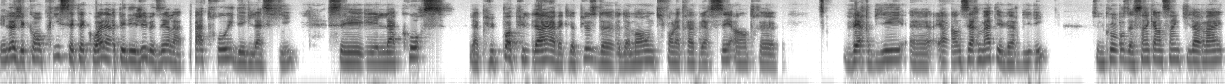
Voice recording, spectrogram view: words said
Et là, j'ai compris c'était quoi. La PDG veut dire la patrouille des glaciers. C'est la course la plus populaire avec le plus de, monde qui font la traversée entre Verbier, euh, entre Zermatt et Verbier. C'est une course de 55 km,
